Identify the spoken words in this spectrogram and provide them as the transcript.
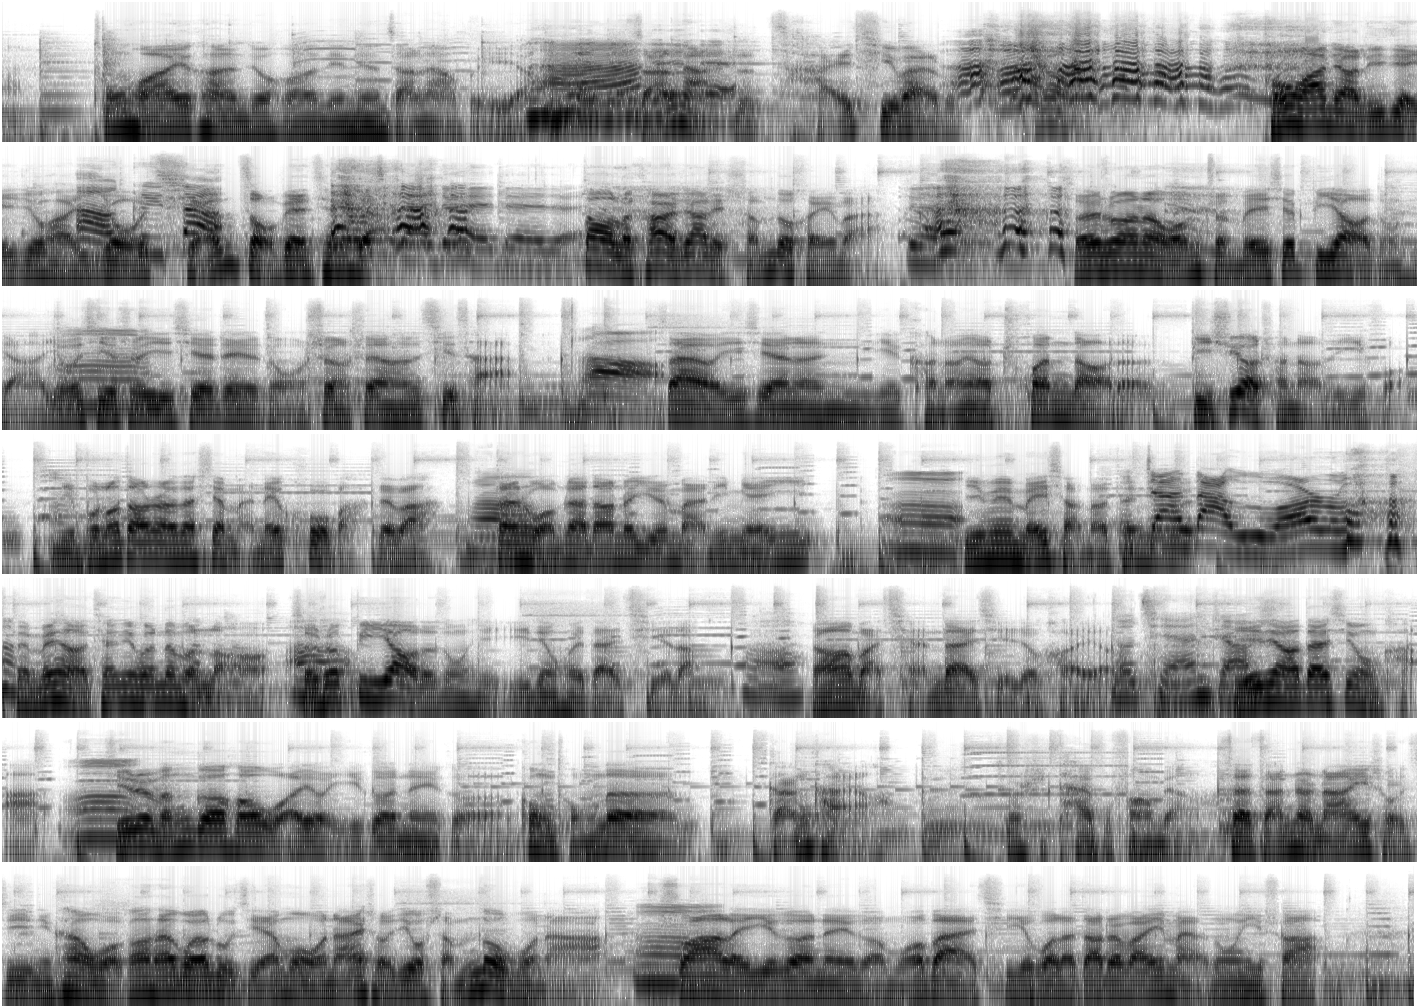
童华一看就和林林咱俩不一样，啊咱俩是财气外露。童华，你要理解一句话：有钱走遍天下。对对对对到了卡尔家里，什么都可以买。对，所以说呢，我们准备一些必要的东西啊，尤其是一些这种摄影摄像的器材，啊，再有一些呢，你可能要穿到的，必须要穿到的衣服。你不能到这儿再现买内裤吧，对吧？啊但是我们俩到那儿一人买了一棉衣，嗯，因为没想到天气大鹅是吗？对，没想到天气会那么冷，啊所以说必要的东西一定会带齐的，哦，然后把钱带齐就可以了有。钱只要一定要带信用卡。嗯其实文哥和我有一个那个共同的感慨啊，就是太不方便了。在咱这儿拿一手机，你看我刚才过来录节目，我拿一手机，我什么都不拿，嗯刷了一个那个摩拜骑过来，到这万一买个东西一刷。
